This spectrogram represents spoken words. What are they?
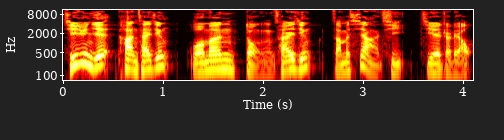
齐俊杰看财经，我们懂财经，咱们下期接着聊。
